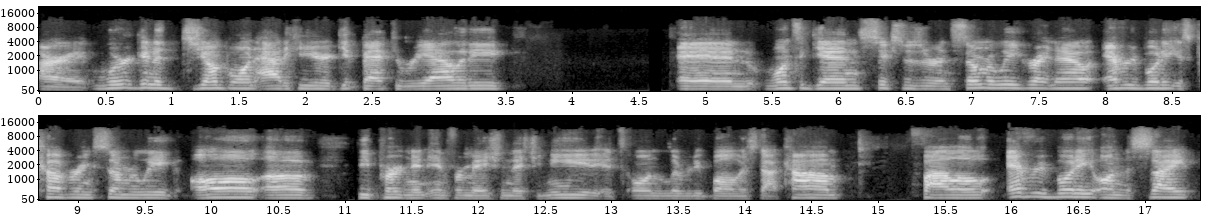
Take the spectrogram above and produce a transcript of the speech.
All right, we're gonna jump on out of here. Get back to reality. And once again, Sixers are in Summer League right now. Everybody is covering Summer League. All of the pertinent information that you need. It's on libertyballers.com. Follow everybody on the site.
